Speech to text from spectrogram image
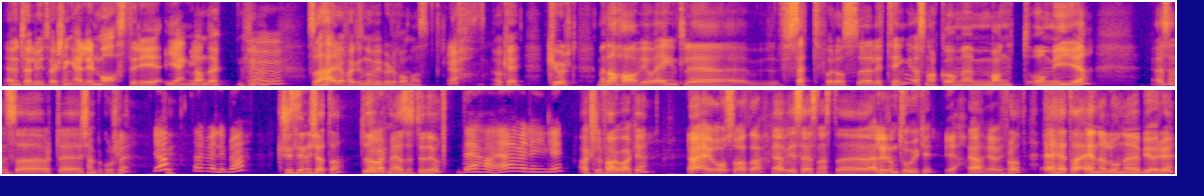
eventuell utveksling eller master i, i England. Det, ja. Så det her er jo faktisk noe vi burde få med oss. Ja. Ok, kult. Men da har vi jo egentlig sett for oss litt ting. Vi har snakka om mangt og mye. Jeg syns det har vært kjempekoselig. Ja, det har vært veldig bra. Kristine Kjøtta, du har vært med oss i studio. Det har jeg. Veldig hyggelig. Aksel Fagerbakke, Ja, jeg har også vært der. ja, vi ses neste Eller om to uker. Ja, Ja, det gjør vi. flott. Jeg heter Ene Lone Bjørud.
